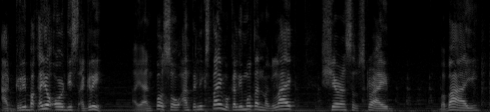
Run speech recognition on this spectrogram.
Agree ba kayo or disagree? Ayan po. So until next time, huwag kalimutan mag-like, share, and subscribe. Bye-bye!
